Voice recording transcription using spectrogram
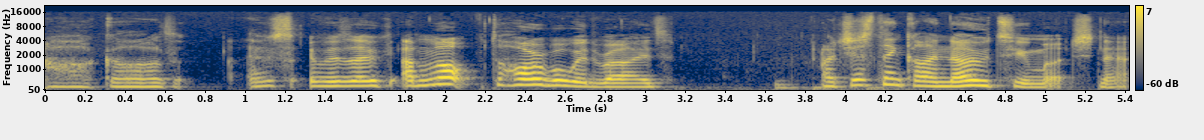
oh God, it was. It was. Okay. I'm not horrible with rides. I just think I know too much now.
